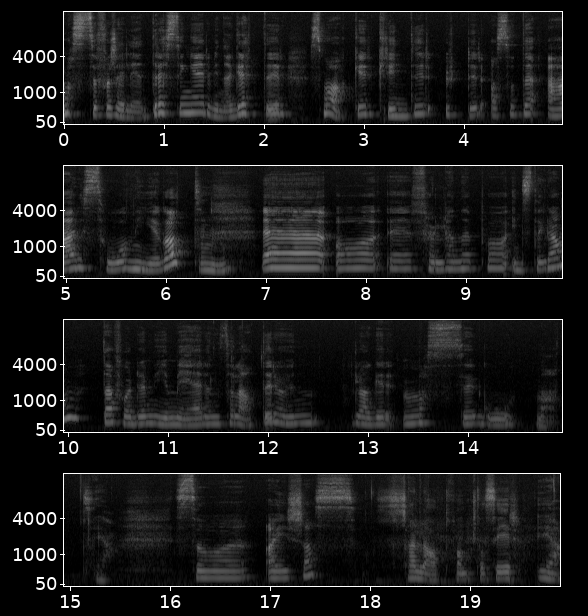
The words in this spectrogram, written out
Masse forskjellige dressinger, vinagretter, smaker, krydder, urter. Altså det er så mye godt. Mhm. Eh, og eh, følg henne på Instagram. Der får dere mye mer enn salater, og hun lager masse god mat. Ja. Så Aishas Salatfantasier. Ja.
